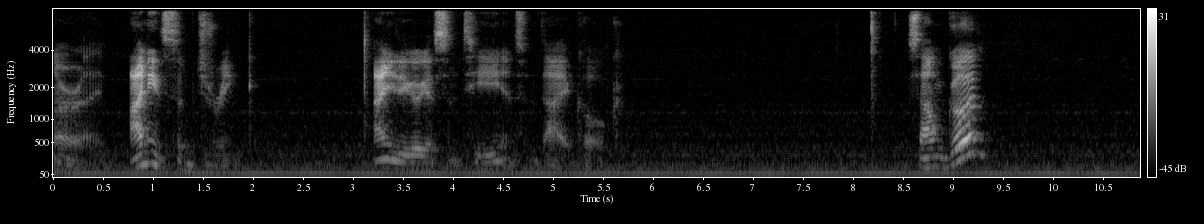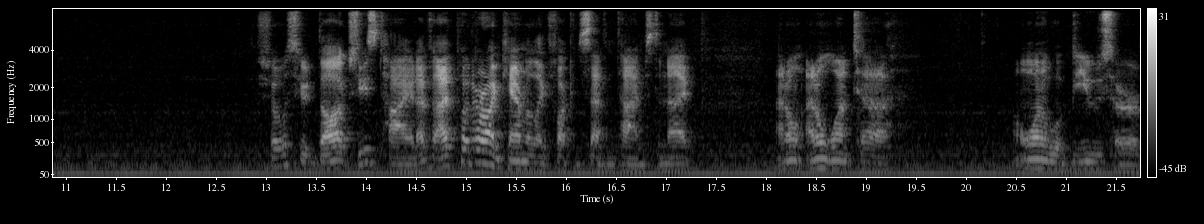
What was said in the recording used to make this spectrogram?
Alright. I need some drink. I need to go get some tea and some Diet Coke. Sound good? Show us your dog. She's tired. I've I've put her on camera like fucking seven times tonight. I don't I don't want to I don't want to abuse her.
